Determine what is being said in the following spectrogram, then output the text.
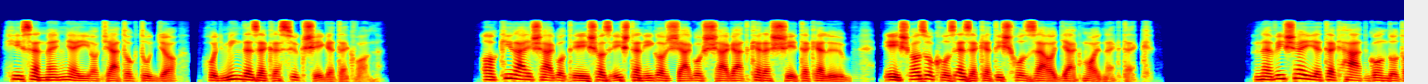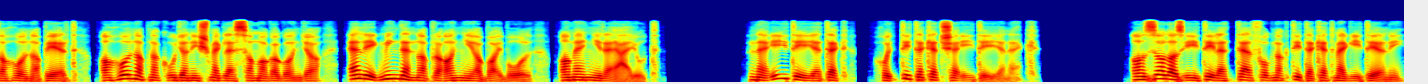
Hiszen mennyei atyátok tudja, hogy mindezekre szükségetek van. A királyságot és az Isten igazságosságát keressétek előbb, és azokhoz ezeket is hozzáadják majd nektek. Ne viseljetek hát gondot a holnapért, a holnapnak ugyanis meg lesz a maga gondja, elég minden napra annyi a bajból, amennyire ájut. Ne ítéljetek, hogy titeket se ítéljenek. Azzal az ítélettel fognak titeket megítélni,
